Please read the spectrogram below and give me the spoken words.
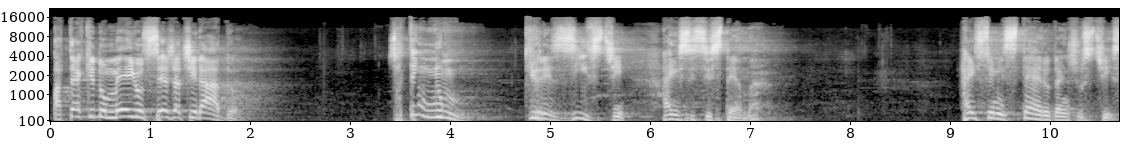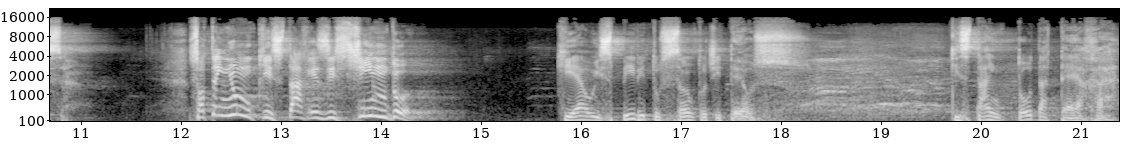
até que do meio seja tirado. Só tem um que resiste a esse sistema, a esse mistério da injustiça. Só tem um que está resistindo, que é o Espírito Santo de Deus, que está em toda a terra.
